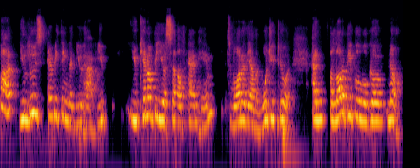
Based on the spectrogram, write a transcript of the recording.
but you lose everything that you have. You you cannot be yourself and him. It's one or the other. Would you do it? And a lot of people will go, no,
